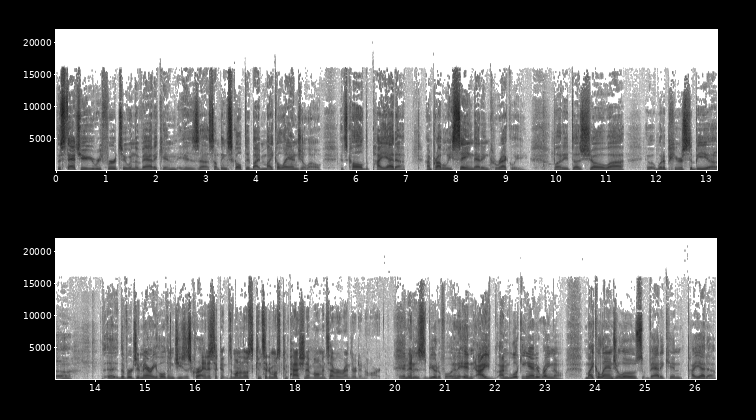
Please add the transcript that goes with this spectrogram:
The statue you refer to in the Vatican is uh, something sculpted by Michelangelo. It's called Pieta. I'm probably saying that incorrectly, but it does show uh, what appears to be a, a, uh, the Virgin Mary holding Jesus Christ. And it's, a, it's one of those considered most compassionate moments ever rendered in art. and it is beautiful. And, and I I'm looking at it right now, Michelangelo's Vatican Pieta,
